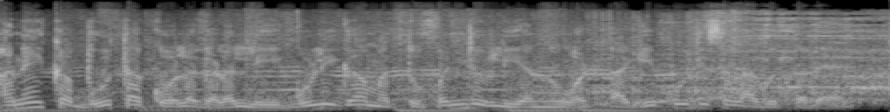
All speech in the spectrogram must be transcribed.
ಅನೇಕ ಭೂತಕೋಲಗಳಲ್ಲಿ ಗುಳಿಗ ಮತ್ತು ಪಂಜುರ್ಲಿಯನ್ನು ಒಟ್ಟಾಗಿ ಪೂಜಿಸಲಾಗುತ್ತದೆ.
